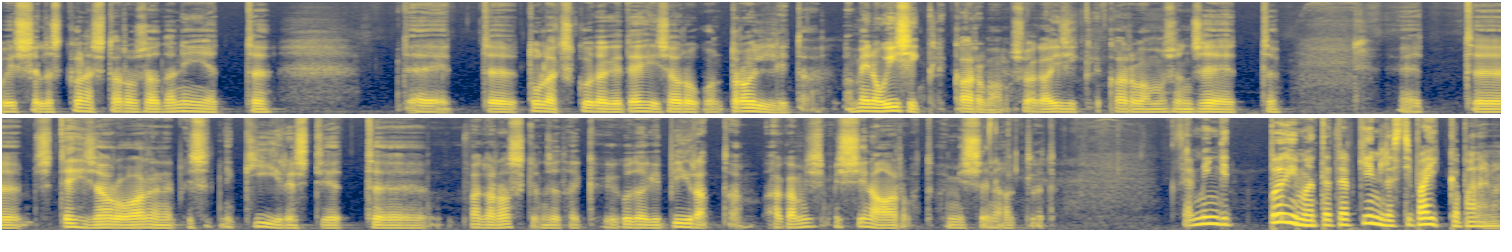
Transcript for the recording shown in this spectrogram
võis sellest kõnest aru saada nii, et et tuleks kuidagi tehisaru kontrollida, noh minu isiklik arvamus, väga isiklik arvamus on see, et et see tehisaru areneb lihtsalt nii kiiresti, et äh, väga raske on seda ikkagi kuidagi piirata, aga mis, mis sina arvad või mis sina ütled? seal mingid põhimõtted peab kindlasti paika panema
